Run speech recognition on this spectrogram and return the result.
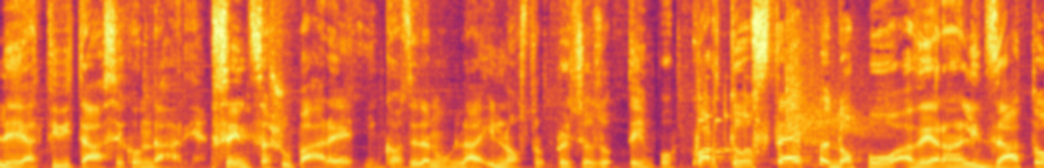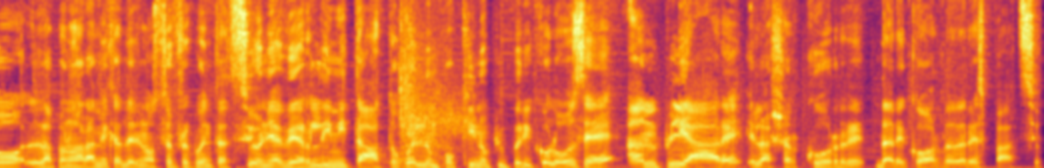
le attività secondarie, senza sciupare in cose da nulla il nostro prezioso tempo. Quarto step, dopo aver analizzato la panoramica delle nostre frequentazioni, aver limitato quelle un pochino più pericolose, è ampliare e lasciar correre, dare corda, dare spazio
